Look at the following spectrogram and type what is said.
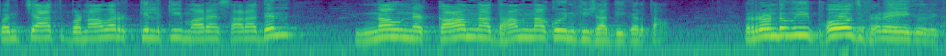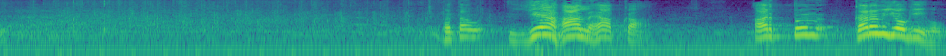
पंचायत बनावर किल की मारे सारा दिन, ना उन्हें काम, ना धाम, ना कोई इनकी शादी करता। रंडवी फौज फिरे एक के। बताओ, ये हाल है आपका। और तुम कर्म योगी हो।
